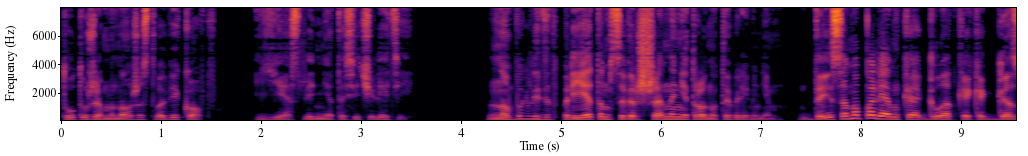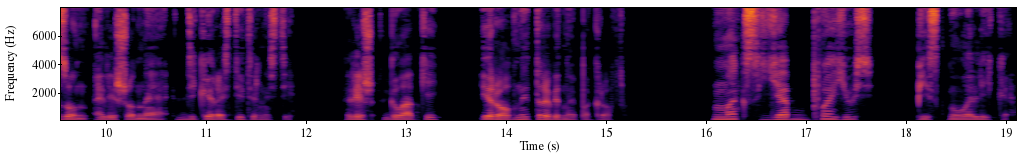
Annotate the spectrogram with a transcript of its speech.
тут уже множество веков, если не тысячелетий. Но выглядит при этом совершенно нетронутой временем. Да и сама полянка, гладкая как газон, лишенная дикой растительности. Лишь гладкий и ровный травяной покров. «Макс, я боюсь», — пискнула Лика.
